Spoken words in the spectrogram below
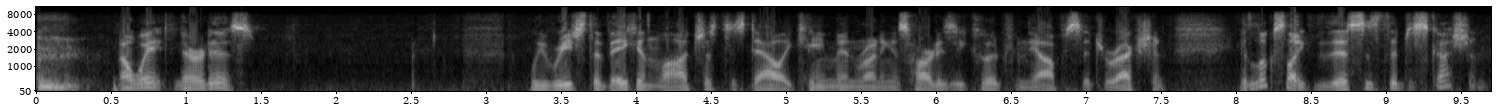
oh wait, there it is. We reached the vacant lot just as Dally came in running as hard as he could from the opposite direction. It looks like this is the discussion.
